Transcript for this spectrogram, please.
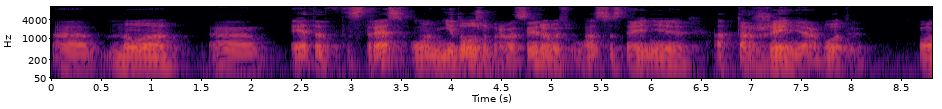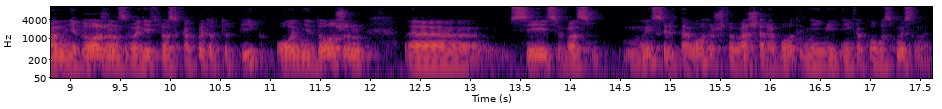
Но этот стресс, он не должен провоцировать у вас состояние отторжения работы. Он не должен заводить вас в какой-то тупик, он не должен э, сеять в вас мысль того, что ваша работа не имеет никакого смысла.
